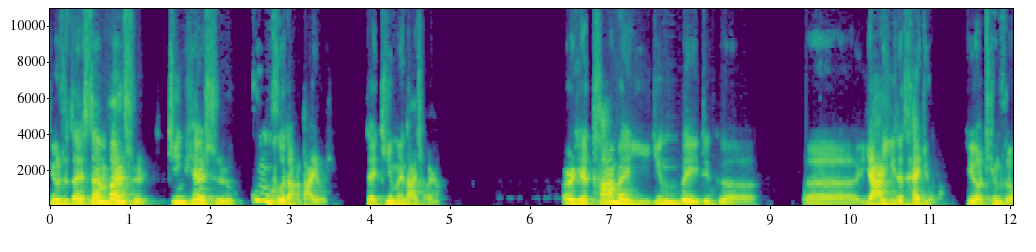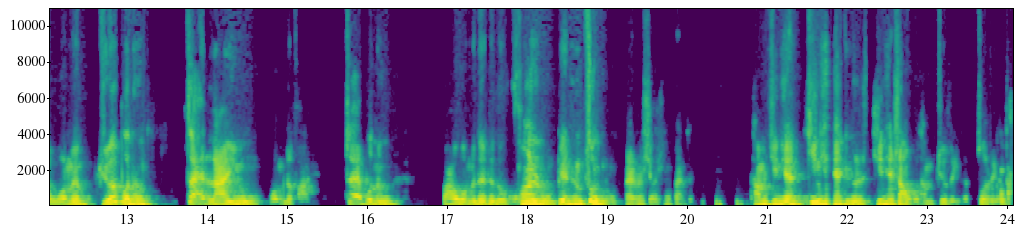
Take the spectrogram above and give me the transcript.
就是在三藩市，今天是。共和党大游行在金门大桥上，而且他们已经被这个呃压抑的太久了，就要停止了。我们绝不能再滥用我们的法律，再不能把我们的这个宽容变成纵容那种小型犯罪。他们今天今天就是今天上午，他们就是一个做了一个大。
